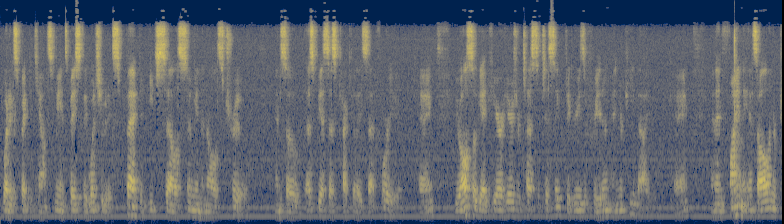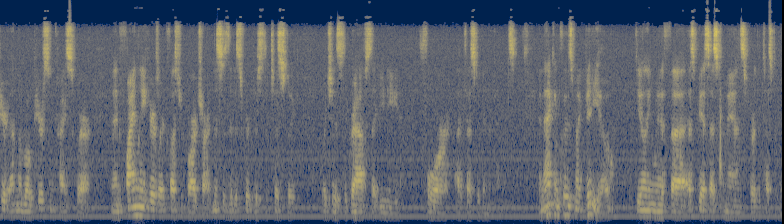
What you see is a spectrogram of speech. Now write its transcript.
what expected counts mean. It's basically what you would expect in each cell, assuming the null is true. And so SPSS calculates that for you. Okay. You also get here. Here's your test statistic, degrees of freedom, and your p-value. Okay. And then finally, it's all under on the row Pearson chi-square. And then finally, here's our clustered bar chart. And this is the descriptive statistic which is the graphs that you need for a test of independence. And that concludes my video dealing with uh, SPSS commands for the test of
